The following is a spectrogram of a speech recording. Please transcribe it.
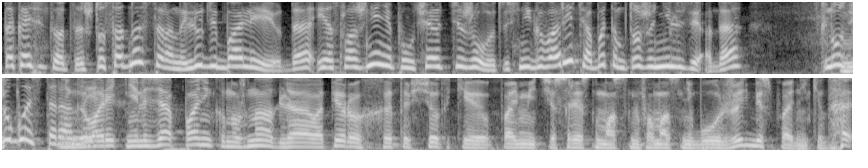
такая ситуация, что с одной стороны люди болеют, да, и осложнения получают тяжелые. То есть не говорить об этом тоже нельзя, да? Но с не, другой стороны... Не говорить нельзя. Паника нужна для, во-первых, это все-таки, поймите, средства массовой информации не будут жить без паники, да,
